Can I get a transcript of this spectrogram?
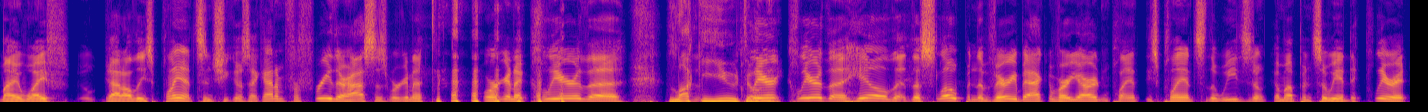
my wife got all these plants and she goes i got them for free they're houses we're gonna we're gonna clear the lucky you clear Tony. clear the hill the, the slope in the very back of our yard and plant these plants so the weeds don't come up and so we had to clear it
